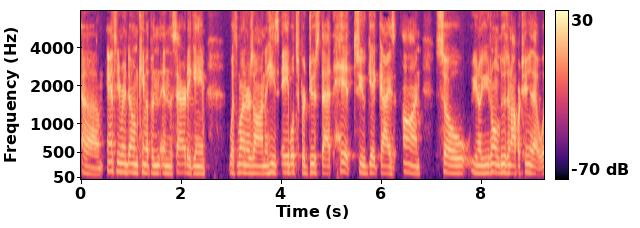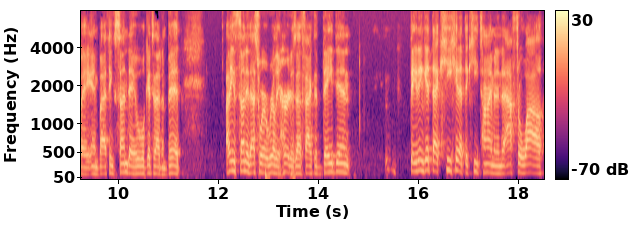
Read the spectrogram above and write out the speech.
um, Anthony Rendon came up in, in the Saturday game with runners on and he's able to produce that hit to get guys on. So, you know, you don't lose an opportunity that way. And but I think Sunday, we'll get to that in a bit. I think Sunday that's where it really hurt is that fact that they didn't they didn't get that key hit at the key time. And then after a while,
